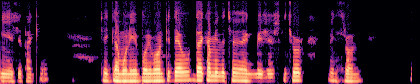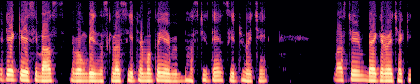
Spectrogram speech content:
নিয়ে এসে থাকে। ঠিক তেমনই পরিবহনটিতেও দেখা মিলেছে এক বিশেষ কিছুর মিশ্রণ। এটি একটি এসি বাস এবং বিজনেস ক্লাস সিটের মতোই এই বাসটিতে সিট রয়েছে। বাসটির ব্যাগে রয়েছে একটি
